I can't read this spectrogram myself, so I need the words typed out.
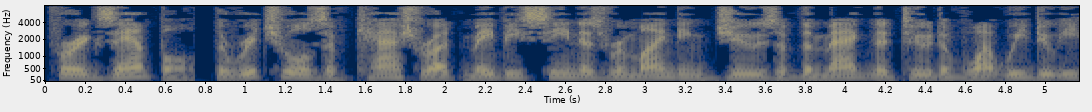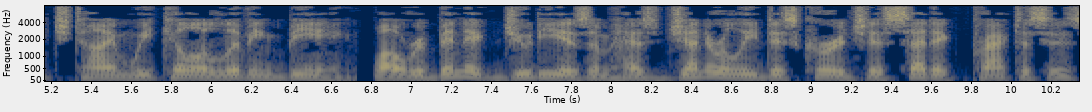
For example, the rituals of kashrut may be seen as reminding Jews of the magnitude of what we do each time we kill a living being. While Rabbinic Judaism has generally discouraged ascetic practices,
